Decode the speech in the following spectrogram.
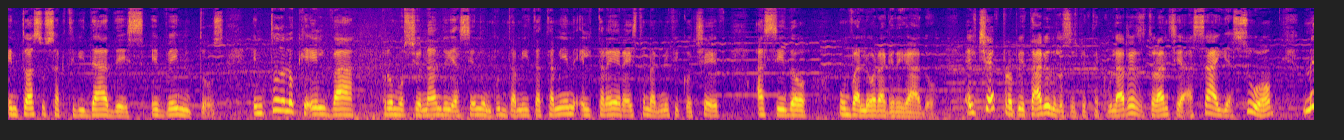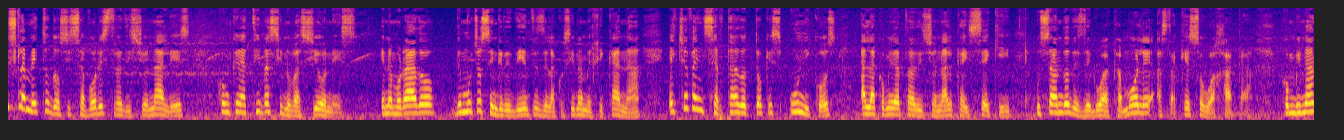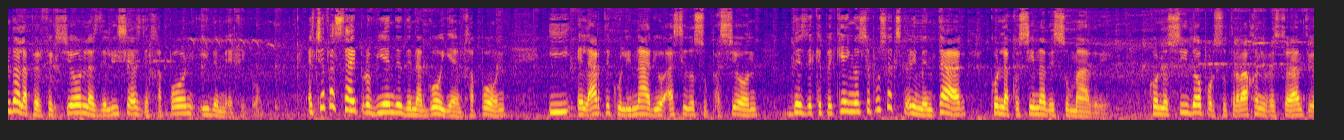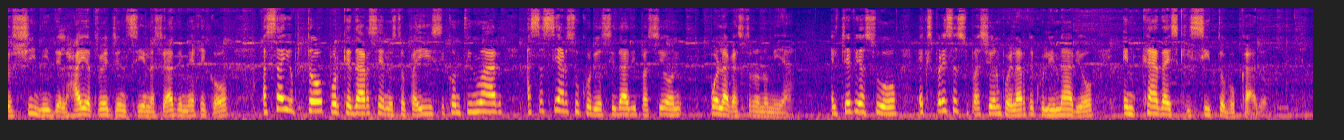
en todas sus actividades, eventos, en todo lo que él va promocionando y haciendo en Punta Mita. También el traer a este magnífico chef ha sido un valor agregado. El chef propietario de los espectaculares restaurantes Asai Yasuo mezcla métodos y sabores tradicionales con creativas innovaciones Enamorado de muchos ingredientes de la cocina mexicana, el chef ha insertado toques únicos a la comida tradicional kaiseki, usando desde guacamole hasta queso Oaxaca, combinando a la perfección las delicias de Japón y de México. El chef Asai proviene de Nagoya, en Japón, y el arte culinario ha sido su pasión desde que pequeño se puso a experimentar con la cocina de su madre. Conocido por su trabajo en el restaurante Oshimi del Hyatt Regency en la Ciudad de México, Asai optó por quedarse en nuestro país y continuar a saciar su curiosidad y pasión por la gastronomía. El chef Yasuo expresa su pasión por el arte culinario en cada exquisito bocado.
